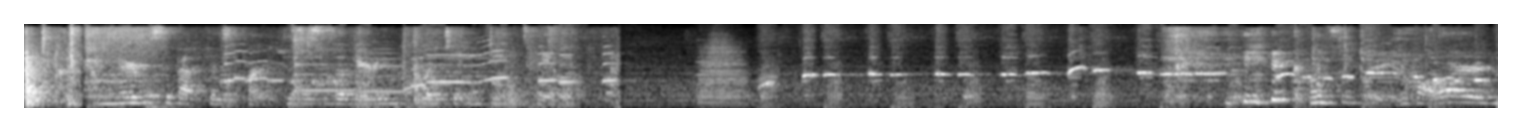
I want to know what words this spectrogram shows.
I'm nervous about this part because this is a very important detail. You're concentrating hard.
